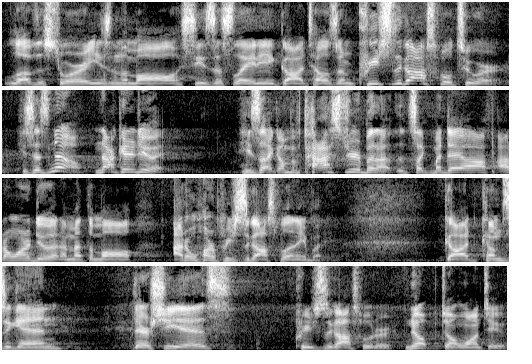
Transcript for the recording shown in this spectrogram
Love the story. He's in the mall. He sees this lady. God tells him, preach the gospel to her. He says, no, I'm not going to do it. He's like, I'm a pastor, but it's like my day off. I don't want to do it. I'm at the mall. I don't want to preach the gospel to anybody. God comes again. There she is. Preaches the gospel to her. Nope, don't want to.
